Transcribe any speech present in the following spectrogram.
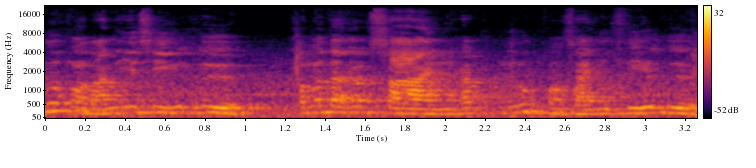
รูปของสารอินทรีย์ก็คือคาร์บอนไดออกไซด์นะครับรูปของสารอินทรีย์ก็คือ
